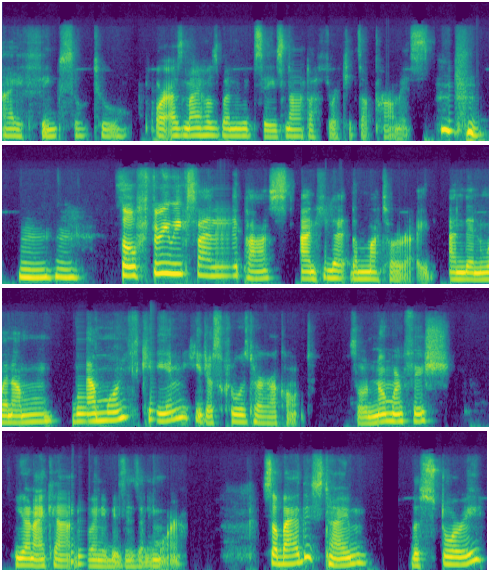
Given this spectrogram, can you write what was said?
I think so too. Or as my husband would say, it's not a threat, it's a promise. mm-hmm. So three weeks finally passed and he let the matter ride. And then when a, when a month came, he just closed her account. So no more fish. You and I can't do any business anymore. So by this time, the story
